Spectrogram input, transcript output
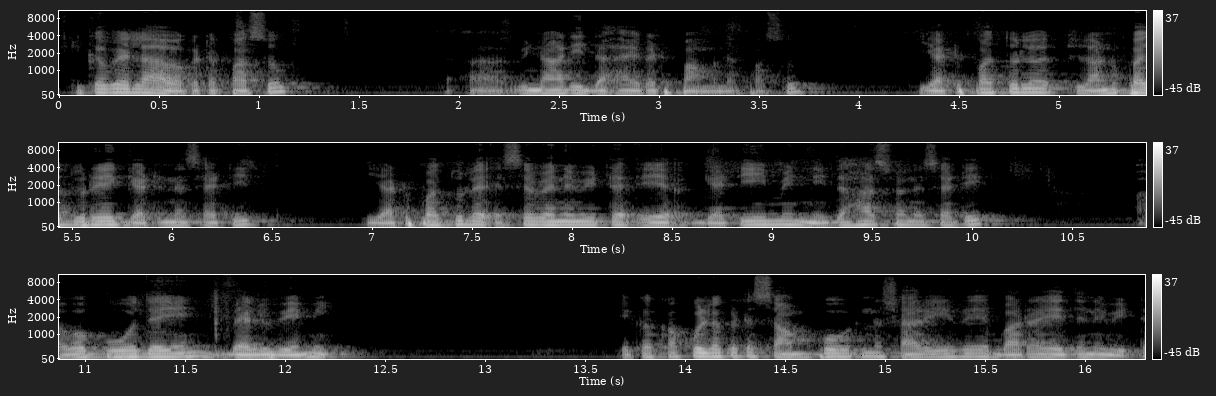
ටික වේලාවකට පසු විනාඩි 10කට පමණ පසු යටිපතුල ලනුපැදුරේ ගැටෙන සැටිත් යටිපතුල එසවෙන විට එය ගැටීමෙන් නිදහස් වන සැටිත් අවබෝධයෙන් බැලුවෙමි. එක කකුලකට සම්පූර්ණ ශරීරයේ බර යෙදෙන විට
